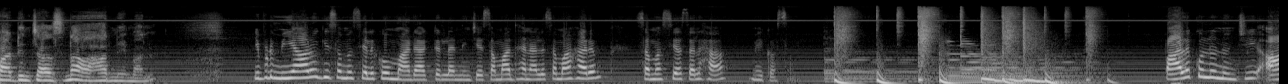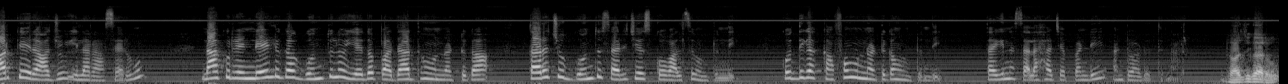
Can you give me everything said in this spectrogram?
పాటించాల్సిన ఆహార నియమాలు. ఇప్పుడు మీ ఆరోగ్య సమస్యలకు మా డాక్టర్లు అందించే సమాధానాల సమాహారం సమస్య సలహా మీకోసం పాలకొల్లు నుంచి ఆర్కే రాజు ఇలా రాశారు. నాకు రెండేళ్ళుగా గొంతులో ఏదో పదార్థం ఉన్నట్టుగా తరచూ గొంతు సరిచేసుకోవాల్సి ఉంటుంది. కొద్దిగా కఫం ఉన్నట్టుగా ఉంటుంది. తగిన సలహా చెప్పండి అంటూ అడుగుతున్నారు. రాజుగారు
